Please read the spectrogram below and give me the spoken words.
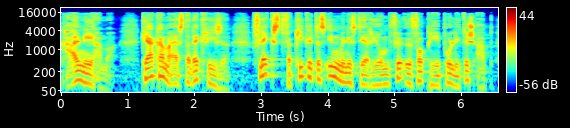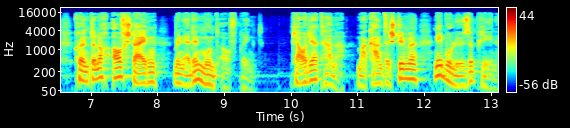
Karl Nehammer, Kerkermeister der Krise, flext verkickeltes Innenministerium für ÖVP politisch ab, könnte noch aufsteigen, wenn er den Mund aufbringt. Claudia Tanner, markante Stimme, nebulöse Pläne,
